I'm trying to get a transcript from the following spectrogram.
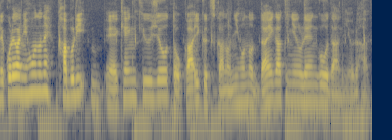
でこれは日本のね、かぶり、えー、研究所とかいくつかの日本の大学による連合団による発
